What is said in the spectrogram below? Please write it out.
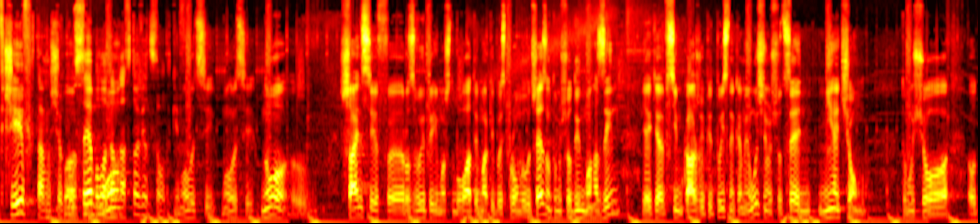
вчив, там, щоб Класно. все було Ну, там на 100%. Молодці, молодці. Ну, шансів е, розвити і масштабувати Marketplace Prom величезно, тому що один магазин, як я всім кажу, підписникам і учням, що це ні о чому. Тому що, от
